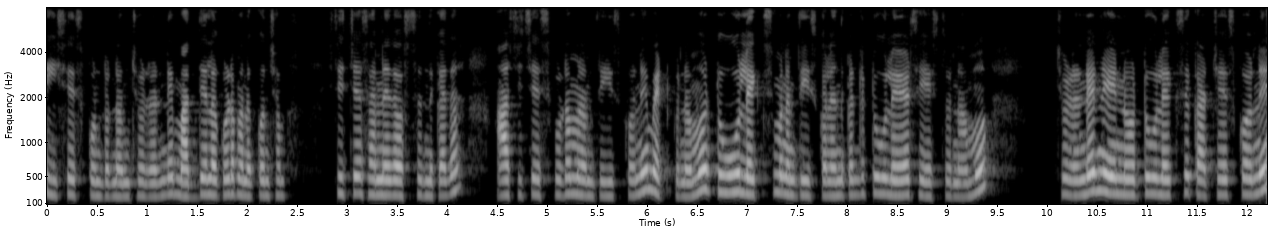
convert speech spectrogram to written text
తీసేసుకుంటున్నాం చూడండి. మధ్యలో కూడా మనకు కొంచెం స్టిచ్చెస్ అనేది వస్తుంది కదా ఆ స్టిచ్చెస్ కూడా మనం తీసుకొని పెట్టుకున్నాము. టూ లెగ్స్ మనం తీసుకోవాలి. ఎందుకంటే టూ లేయర్స్ వేస్తున్నాము. చూడండి నేను టూ లెగ్స్ కట్ చేసుకొని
